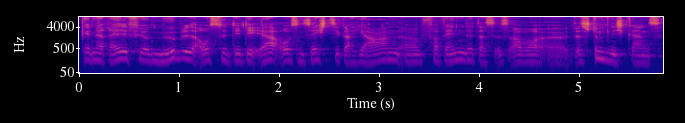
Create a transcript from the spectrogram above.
generell für Möbel aus der DDR aus den 60er Jahren äh, verwendet. Das ist aber, äh, das stimmt nicht ganz.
